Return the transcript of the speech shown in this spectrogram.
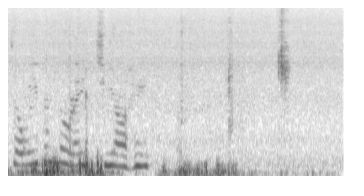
चवळी पण तोडायची आहे.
